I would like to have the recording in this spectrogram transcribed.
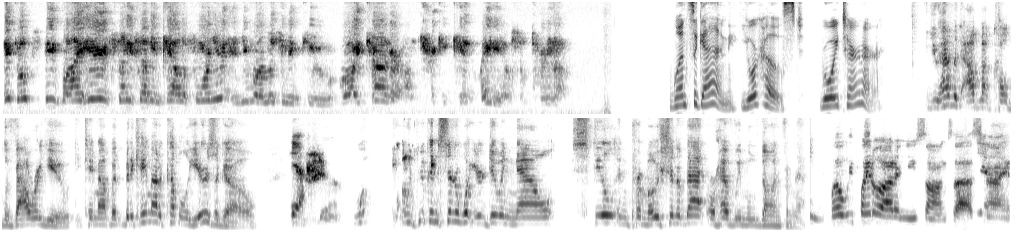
Hey folks, Steve Bly here, in sunny Southern California, and you are listening to Roy Turner on Tricky Kid Radio, so turn it up. Once again, your host, Roy Turner. you have an album out called Devour You. It came out, but but it came out a couple of years ago. Yeah. Yeah. Would you consider what you're doing now still in promotion of that, or have we moved on from that? Well, we played a lot of new songs last Yeah. night.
